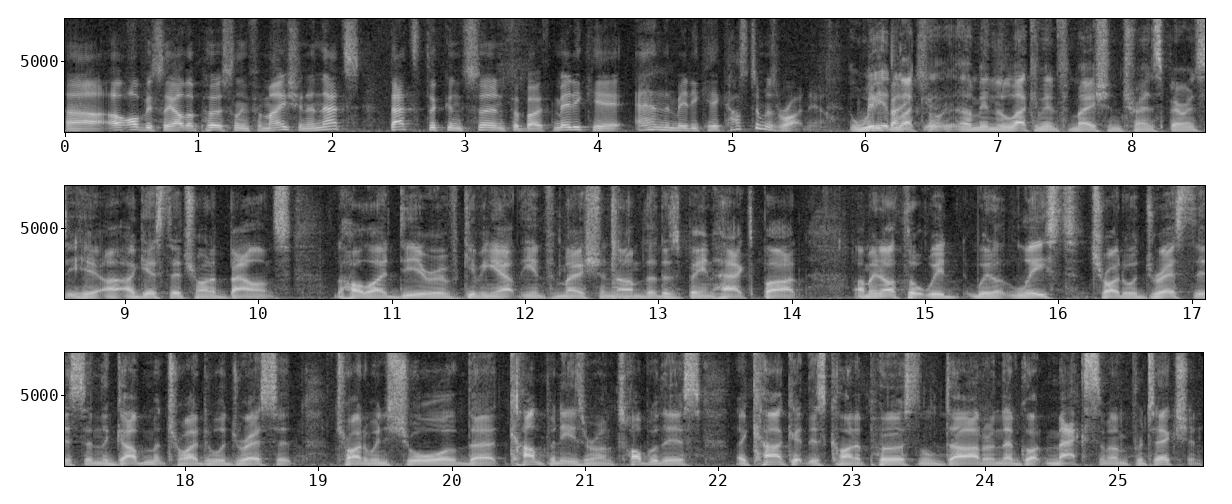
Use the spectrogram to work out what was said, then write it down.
uh, obviously other personal information, and that's that's the concern for both Medicare and the Medicare customers right now. Weird lack. I mean, the lack of information, transparency here. I, I, guess they're trying to balance the whole idea of giving out the information um, that has been hacked, but. I mean, I thought we'd, we'd at least try to address this, and the government tried to address it, try to ensure that companies are on top of this. They can't get this kind of personal data, and they've got maximum protection.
